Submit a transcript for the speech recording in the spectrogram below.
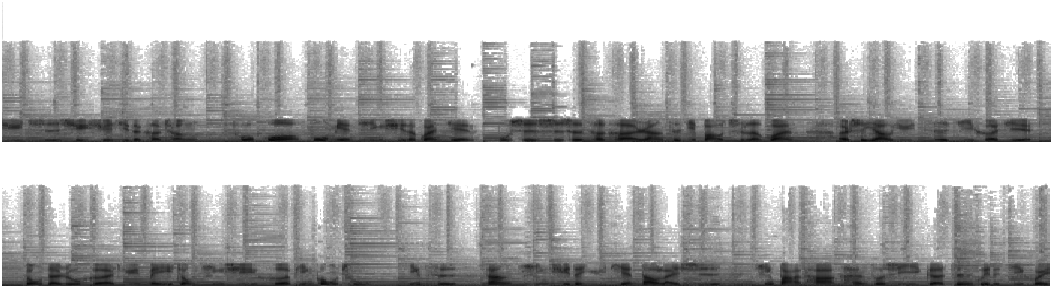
须持续学习的课程。突破负面情绪的关键，不是时时刻刻让自己保持乐观，而是要与自己和解，懂得如何与每一种情绪和平共处。因此，当情绪的雨天到来时，请把它看作是一个珍贵的机会，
